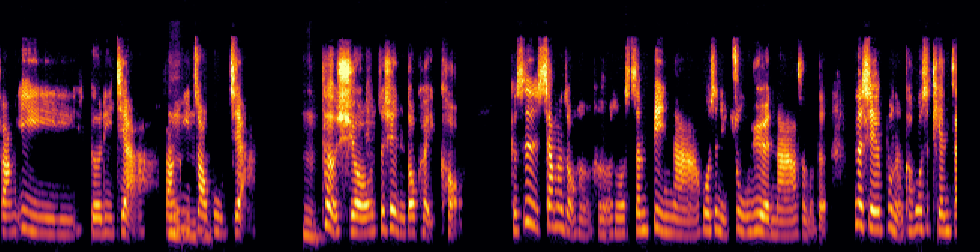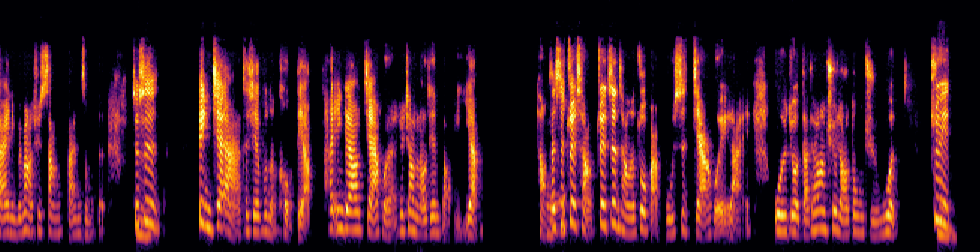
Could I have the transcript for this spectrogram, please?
防疫隔离假、防疫照顾假、嗯。特休这些你都可以扣。可是像那种很很什么生病啊，或者是你住院啊什么的，那些不能扣，或是天灾你没办法去上班什么的，就是病假这些不能扣掉，它应该要加回来，就像劳健保一样。好，但是最常、最正常的做法不是加回来，我就打电话去劳动局问，最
